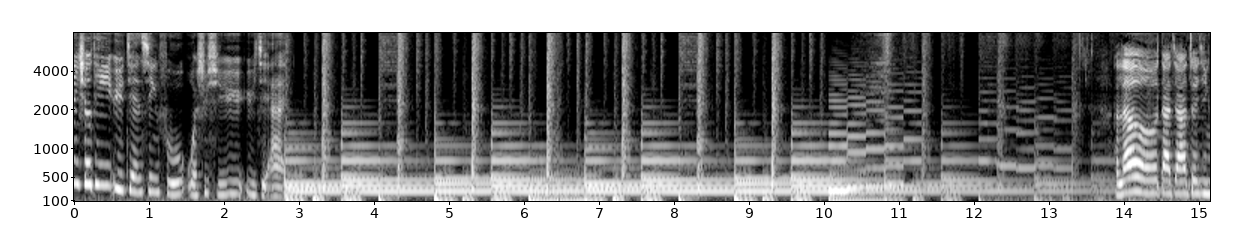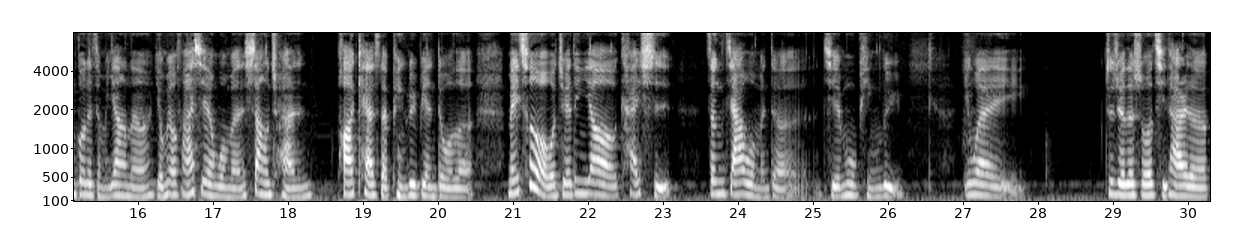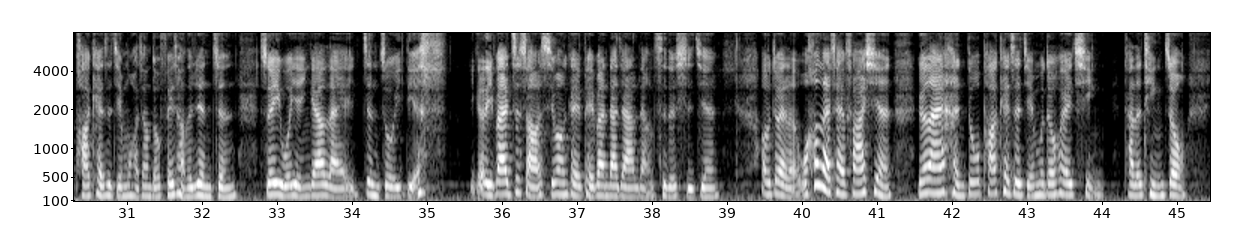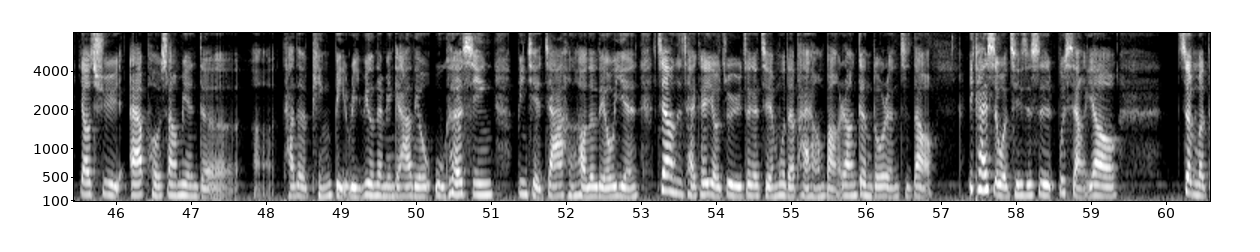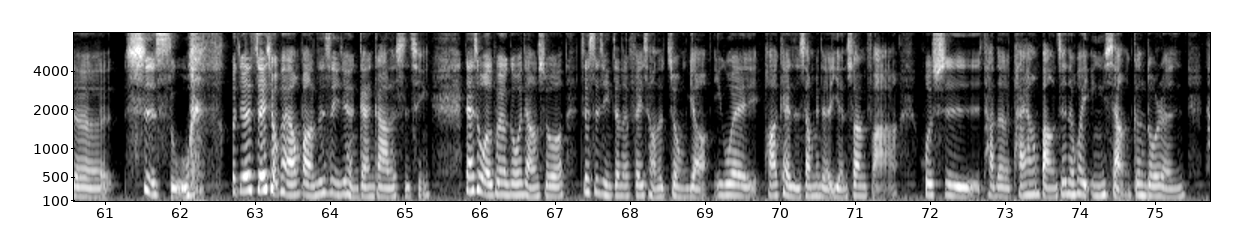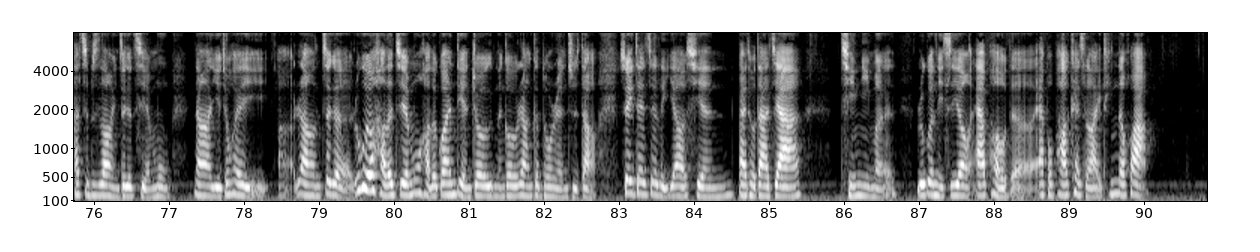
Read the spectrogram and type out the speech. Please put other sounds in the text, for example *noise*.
欢迎收听《遇见幸福》，我是徐玉玉姐爱。Hello，大家最近过得怎么样呢？有没有发现我们上传 Podcast 的频率变多了？没错，我决定要开始增加我们的节目频率，因为就觉得说其他的 Podcast 节目好像都非常的认真，所以我也应该要来振作一点，*laughs* 一个礼拜至少希望可以陪伴大家两次的时间。哦，对了，我后来才发现，原来很多 podcast 节目都会请他的听众要去 Apple 上面的呃他的评比 review 那边给他留五颗星，并且加很好的留言，这样子才可以有助于这个节目的排行榜，让更多人知道。一开始我其实是不想要这么的世俗。*laughs* 我觉得追求排行榜真是一件很尴尬的事情，但是我的朋友跟我讲说，这事情真的非常的重要，因为 Podcast 上面的演算法或是它的排行榜，真的会影响更多人他知不知道你这个节目，那也就会呃让这个如果有好的节目、好的观点，就能够让更多人知道。所以在这里要先拜托大家，请你们，如果你是用 Apple 的 Apple Podcast 来听的话。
